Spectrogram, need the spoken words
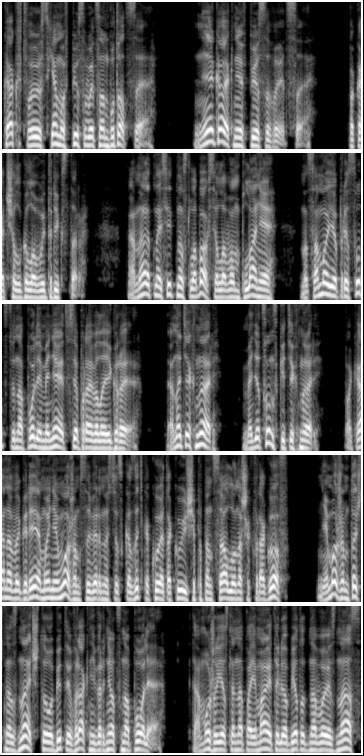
как в твою схему вписывается ампутация?» «Никак не вписывается», — покачал головой Трикстер. «Она относительно слаба в силовом плане, но само её присутствие на поле меняет все правила игры. Она технарь, медицинский технарь. Пока она в игре, мы не можем с уверенностью сказать, какой атакующий потенциал у наших врагов, не можем точно знать, что убитый враг не вернётся на поле. К тому же, если она поймает или убьёт одного из нас,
